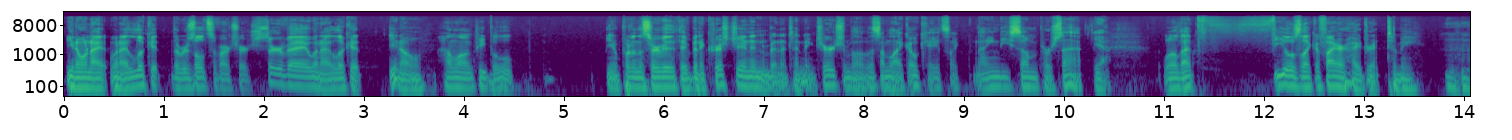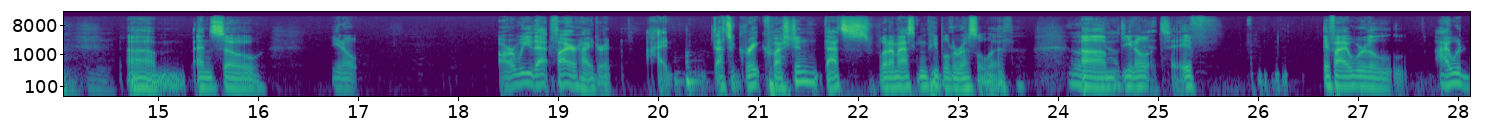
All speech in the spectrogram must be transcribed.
you know, when I when I look at the results of our church survey, when I look at you know how long people you know put in the survey that they've been a Christian and been attending church and blah blah, blah I'm like, okay, it's like ninety some percent. Yeah. Well, that feels like a fire hydrant to me. Um, and so, you know, are we that fire hydrant? I, that's a great question. That's what I'm asking people to wrestle with. Oh, Um, you know, it's- if if I were to, I would,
